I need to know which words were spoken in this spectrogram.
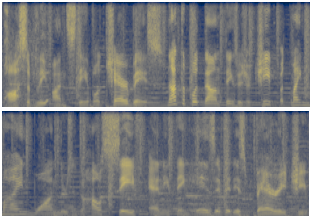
possibly unstable chair base. Not to put down things which are cheap, but my mind wanders into how safe anything is if it is very cheap.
